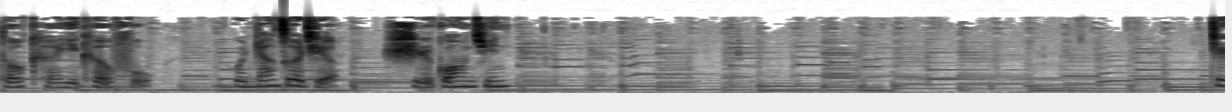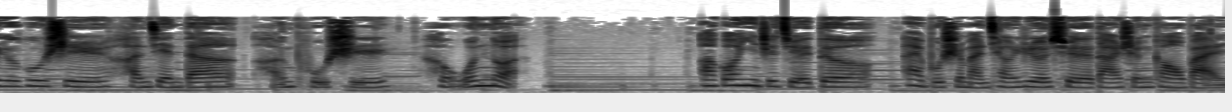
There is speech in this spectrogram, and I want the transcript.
都可以克服。文章作者：时光君。这个故事很简单，很朴实，很温暖。阿光一直觉得，爱不是满腔热血的大声告白，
